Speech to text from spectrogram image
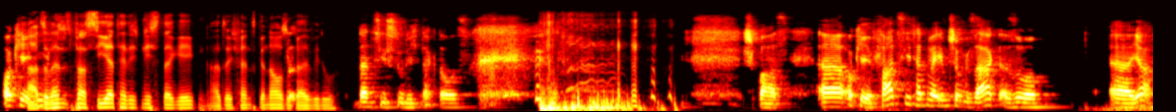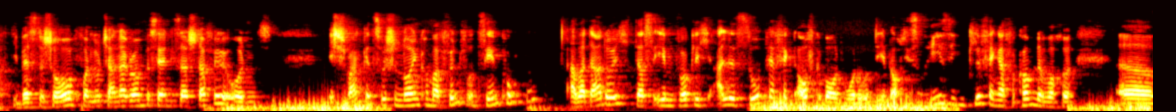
Okay. Also wenn es passiert, hätte ich nichts dagegen. Also ich fände es genauso geil wie du. Dann ziehst du dich nackt aus. Spaß. Äh, okay, Fazit hatten wir eben schon gesagt. Also äh, ja, die beste Show von Lucha Underground bisher in dieser Staffel und ich schwanke zwischen 9,5 und 10 Punkten, aber dadurch, dass eben wirklich alles so perfekt aufgebaut wurde und eben auch diesen riesigen Cliffhanger für kommende Woche äh,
